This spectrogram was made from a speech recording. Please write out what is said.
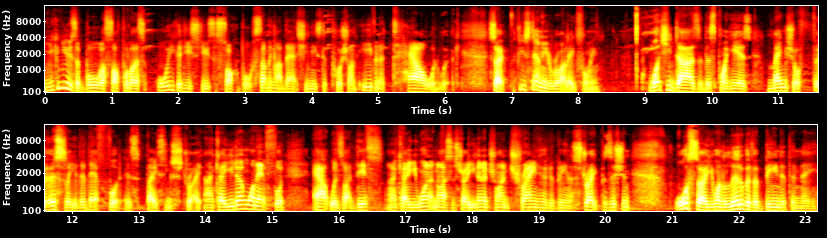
you can use a ball, a softball like this, or you could just use a soccer ball, something like that she needs to push on, even a towel would work. So if you stand on your right leg for me, what she does at this point here is making sure firstly that that foot is facing straight okay? You don't want that foot outwards like this okay? You want it nice and straight. You're going to try and train her to be in a straight position. Also you want a little bit of a bend at the knee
